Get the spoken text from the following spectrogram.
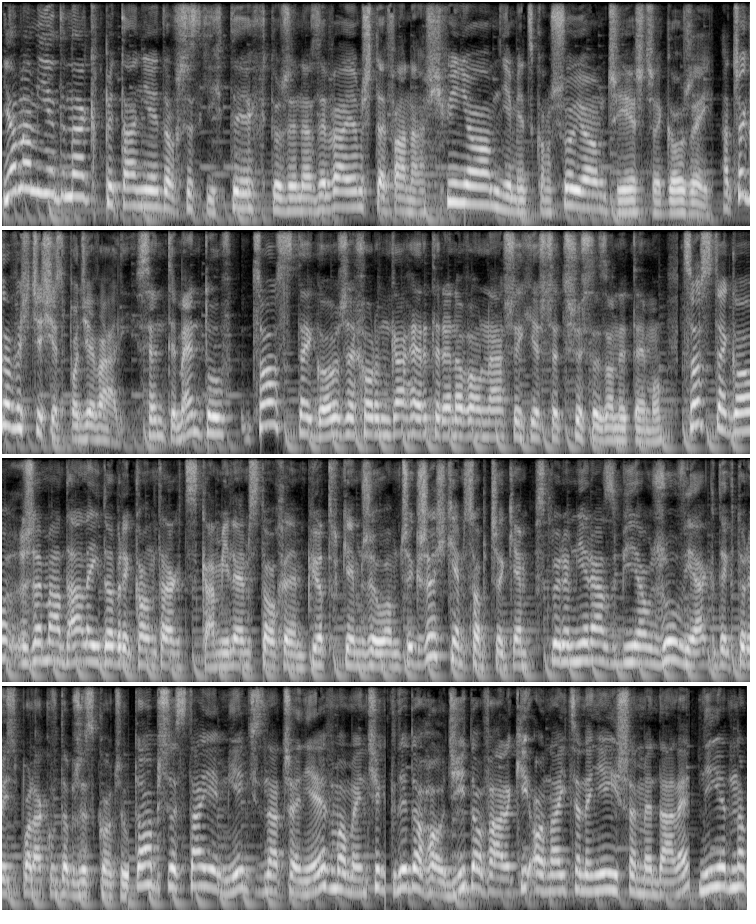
Ja mam jednak pytanie do wszystkich tych, którzy nazywają Stefana świnią, niemiecką szują, czy jeszcze gorzej. A czego wyście się spodziewali? Sentymentów? Co z tego, że Horngacher trenował naszych jeszcze trzy sezony temu? Co z tego, że ma dalej dobry kontakt z Kamilem Stochem, Piotrkiem Żyłą czy Grześkiem Sobczykiem, z którym nieraz zbijał żółwia, gdy któryś z Polaków dobrze skoczył? To przestaje mieć znaczenie w momencie, gdy dochodzi do walki o najcenniejsze medale, niejednokrotnie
